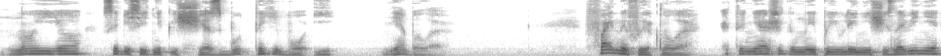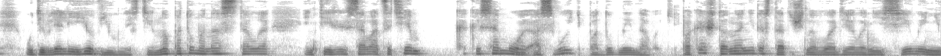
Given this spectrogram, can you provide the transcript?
но ее собеседник исчез, будто его и не было. Файна фыркнула. Это неожиданные появления и исчезновения удивляли ее в юности, но потом она стала интересоваться тем, как и самой освоить подобные навыки. Пока что она недостаточно владела ни силой, ни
